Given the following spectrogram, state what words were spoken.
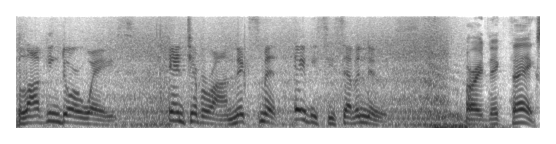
blocking doorways. In Tiburon, Nick Smith, ABC 7 News. All right, Nick, thanks.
